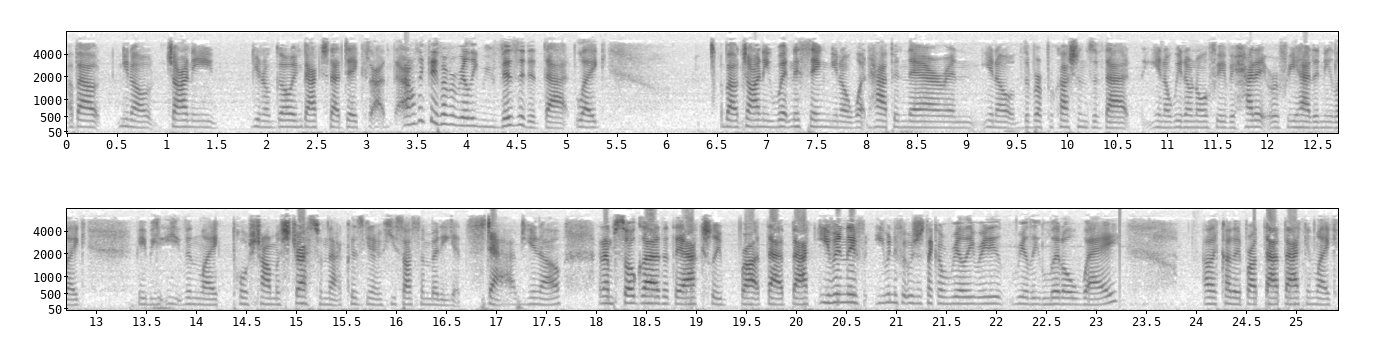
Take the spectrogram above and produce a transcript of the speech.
about you know Johnny you know going back to that day because I, I don't think they've ever really revisited that. Like about Johnny witnessing you know what happened there and you know the repercussions of that. You know we don't know if he ever had it or if he had any like maybe even like post trauma stress from that because you know he saw somebody get stabbed you know? And I'm so glad that they actually brought that back even if even if it was just like a really really really little way. I like how they brought that back and like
